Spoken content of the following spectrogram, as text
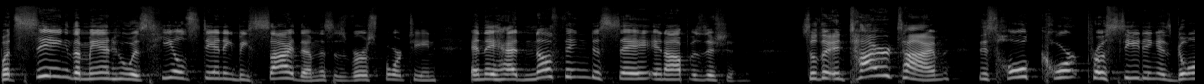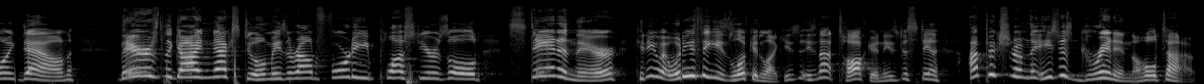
But seeing the man who was healed standing beside them, this is verse 14, and they had nothing to say in opposition. So the entire time this whole court proceeding is going down, there's the guy next to him. He's around 40 plus years old, standing there. Can you, what do you think he's looking like? He's, he's not talking, he's just standing. I'm picturing him, he's just grinning the whole time.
